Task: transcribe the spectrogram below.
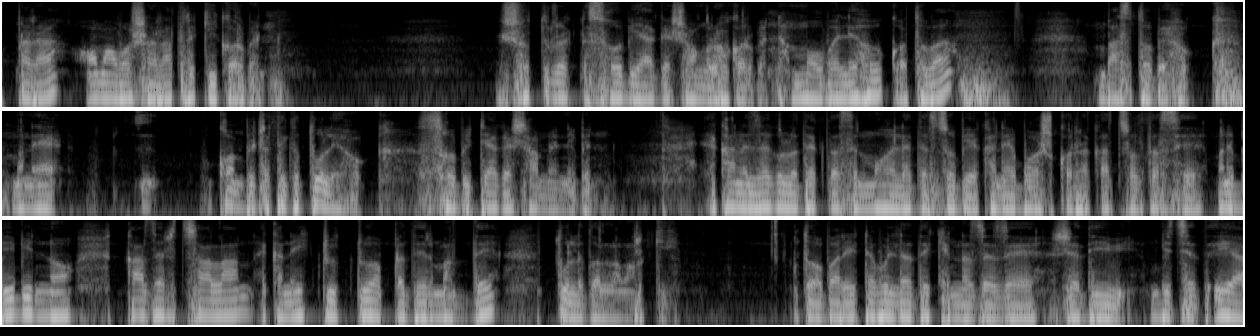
আপনারা অমাবস্যা রাত্রে কি করবেন? শত্রুর একটা ছবি আগে সংগ্রহ করবেন, মোবাইলে হোক অথবা বাস্তবে হোক। মানে কম্পিউটার থেকে তুলে হোক, ছবিটি আগে সামনে নেবেন। এখানে যেগুলো দেখতেছেন মহিলাদের ছবি, এখানে বস করার কাজ চলতেছে। মানে বিভিন্ন কাজের চালান এখানে একটু একটু আপনাদের মধ্যে তুলে ধরলাম আর কি। তো আবার এটা বললে দেখেন না যে যে সেদি বিচ্ছেদ, ইয়া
